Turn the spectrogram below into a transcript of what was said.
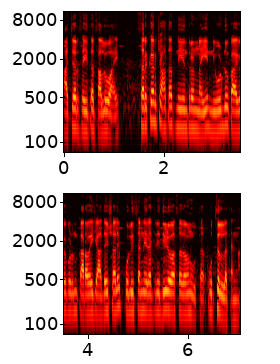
आचारसंहिता चालू आहे. सरकारच्या हातात नियंत्रण नाही आहे निवडणूक आयोगाकडून कारवाईचे आदेश आले. पोलिसांनी रात्री दीड वाजता जाऊन उतर उचललं त्यांना.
